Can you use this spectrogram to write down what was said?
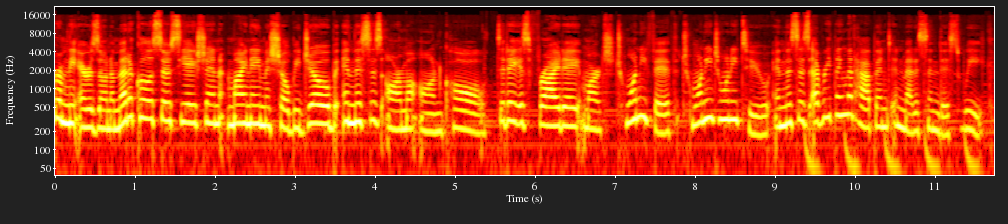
From the Arizona Medical Association, my name is Shelby Job, and this is ARMA on Call. Today is Friday, March 25th, 2022, and this is everything that happened in medicine this week.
